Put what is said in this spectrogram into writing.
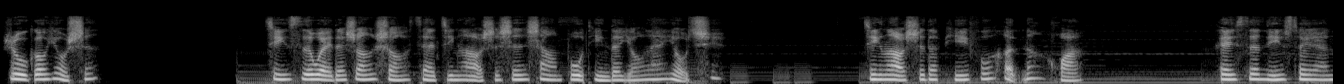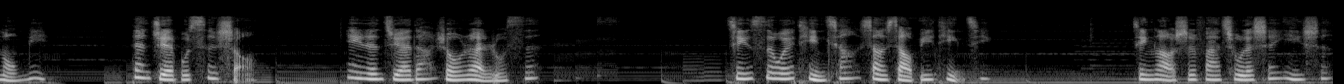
乳沟又深。金思维的双手在金老师身上不停的游来游去。金老师的皮肤很嫩滑，黑森林虽然浓密。但绝不刺手，令人觉得柔软如丝。金思维挺枪向小臂挺进，金老师发出了呻吟声。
